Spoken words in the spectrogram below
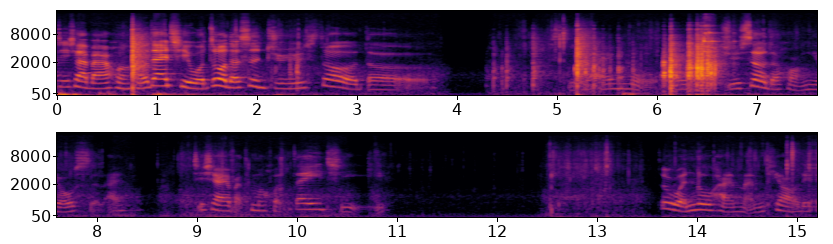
接下来把它混合在一起。我做的是橘色的史莱姆，还有橘色的黄油史莱姆。接下来把它们混在一起，这纹路还蛮漂亮。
